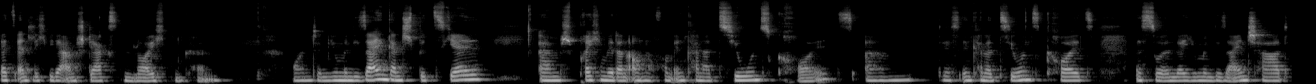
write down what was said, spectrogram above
letztendlich wieder am stärksten leuchten können. Und im Human Design ganz speziell ähm, sprechen wir dann auch noch vom Inkarnationskreuz. Ähm, das Inkarnationskreuz ist so in der Human Design Chart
